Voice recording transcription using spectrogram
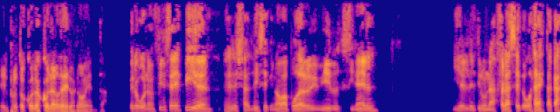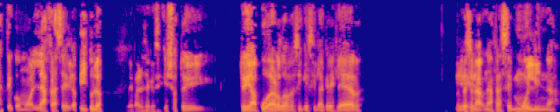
el protocolo escolar desde los 90. Pero bueno, en fin, se despiden. Él ya dice que no va a poder vivir sin él. Y él le tiene una frase que vos la destacaste como la frase del capítulo. Me parece que sí. que yo estoy, estoy de acuerdo, así que si la querés leer, me parece Eh, una, una frase muy linda,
